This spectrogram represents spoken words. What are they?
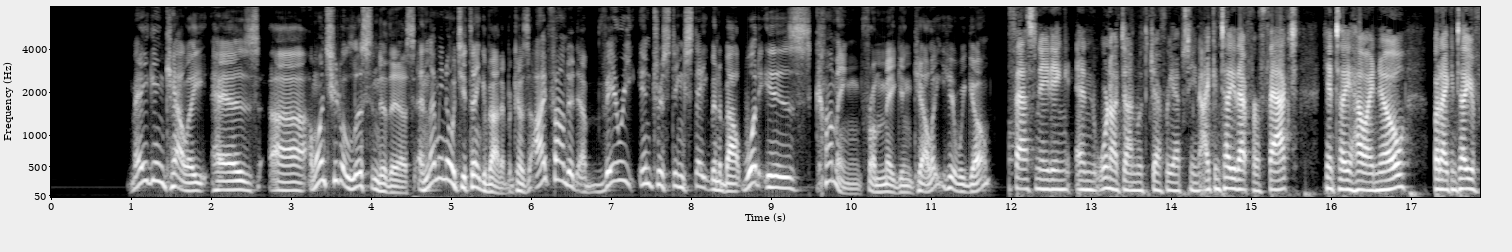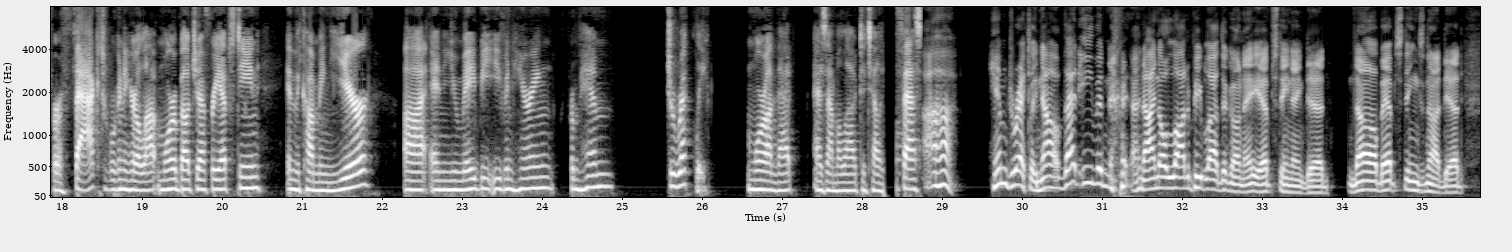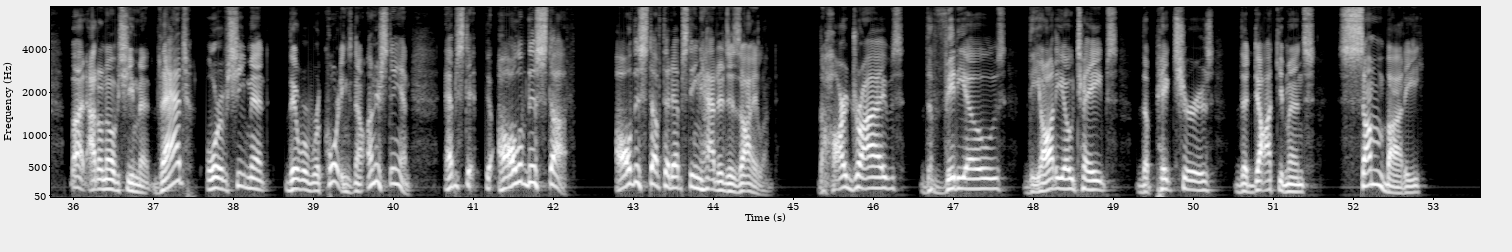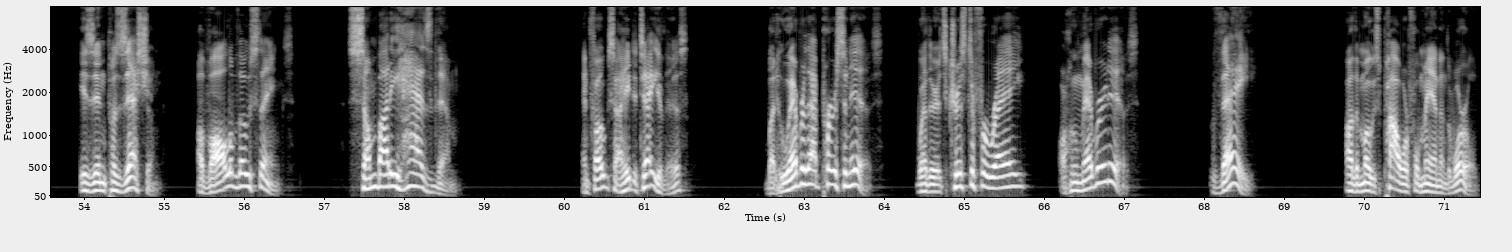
Megyn Kelly has, uh, I want you to listen to this and let me know what you think about it because I found it a very interesting statement about what is coming from Megyn Kelly. Here we go. Fascinating. And we're not done with Jeffrey Epstein. I can tell you that for a fact. Can't tell you how I know, but I can tell you for a fact we're going to hear a lot more about Jeffrey Epstein in the coming year. Uh, and you may be even hearing from him directly. More on that as I'm allowed to tell you. Fast. Uh-huh him directly. Now, that even, and I know a lot of people out there going, hey, Epstein ain't dead. No, Epstein's not dead. But I don't know if she meant that or if she meant there were recordings. Now, understand, Epstein, all of this stuff, all this stuff that Epstein had at his island, the hard drives, the videos, the audio tapes, the pictures, the documents, somebody is in possession of all of those things. Somebody has them. And folks, I hate to tell you this, but whoever that person is, whether it's Christopher Wray or whomever it is, they are the most powerful man in the world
